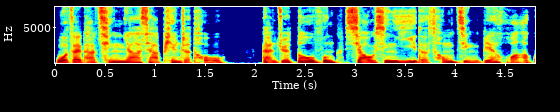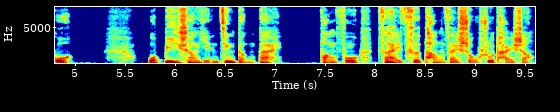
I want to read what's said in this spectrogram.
我在他轻压下偏着头，感觉刀锋小心翼翼地从颈边划过。我闭上眼睛等待，仿佛再次躺在手术台上。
